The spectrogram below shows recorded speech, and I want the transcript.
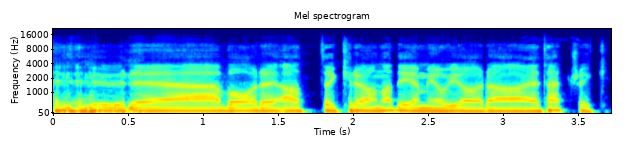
Hur eh, var det att kröna det med att göra ett hattrick?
